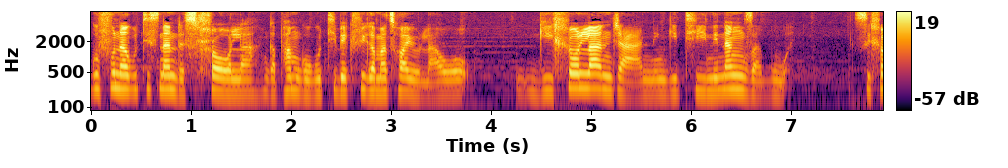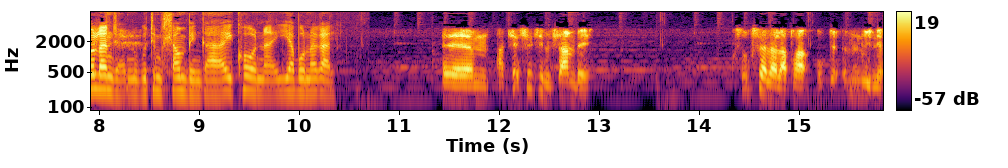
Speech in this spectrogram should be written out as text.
kufuna ukuthi sinande sihlola ngaphambi kokuthi bekufika amathwayo lawo. Ngihlola njani ngithini nangiza kuwe? Sihlola njani ukuthi mhlawumbe ngayikhona iyabonakala? Um akhe sithi mhlambe kusukisela lapha emntwini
